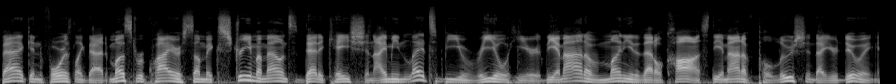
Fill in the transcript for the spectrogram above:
back and forth like that must require some extreme amounts of dedication. I mean, let's be real here. The amount of money that that'll cost, the amount of pollution that you're doing.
